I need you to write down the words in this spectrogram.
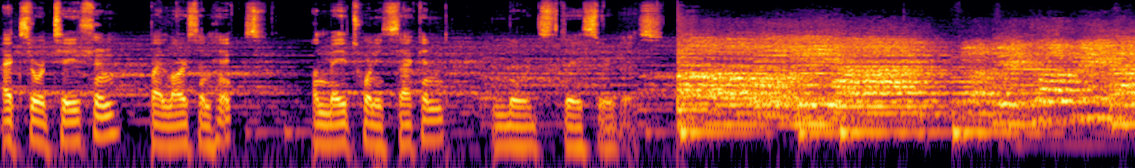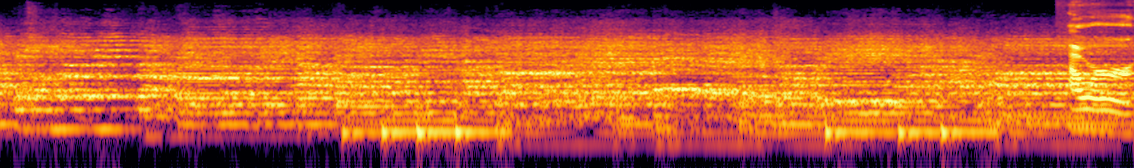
Exhortation by Larson Hicks on May 22nd, Lord's Day service. Our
